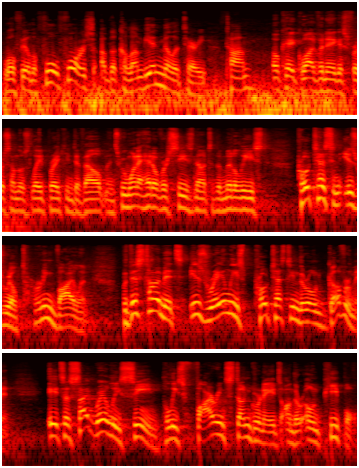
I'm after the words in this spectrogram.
will feel the full force of the Colombian military. Tom? Okay, Guad Venegas first on those late breaking developments. We want to head overseas now to the Middle East. Protests in Israel turning violent, but this time it's Israelis protesting their own government. It's a sight rarely seen police firing stun grenades on their own people.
